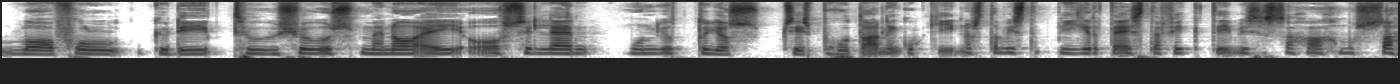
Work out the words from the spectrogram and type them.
lawful goody two shoes meno ei ole silleen mun juttu, jos siis puhutaan niinku kiinnostavista piirteistä fiktiivisessä hahmossa.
